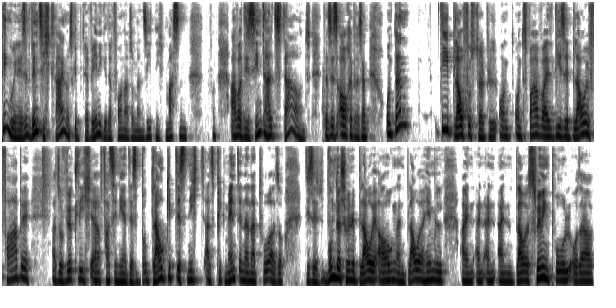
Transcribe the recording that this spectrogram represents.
Pinguine. Sind winzig klein und es gibt ja wenige davon, also man sieht nicht Massen davon, aber die sind halt da und das ist auch interessant. Und dann die Blaufußtölpel und, und zwar, weil diese blaue Farbe also wirklich äh, faszinierend ist. Blau gibt es nicht als Pigment in der Natur, also diese wunderschöne blaue Augen, ein blauer Himmel, ein, ein, ein, ein blauer Swimmingpool oder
